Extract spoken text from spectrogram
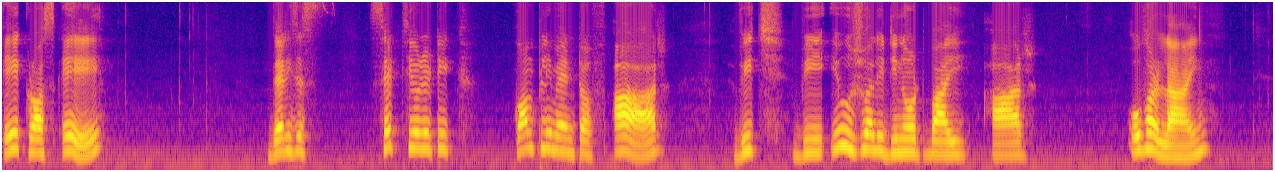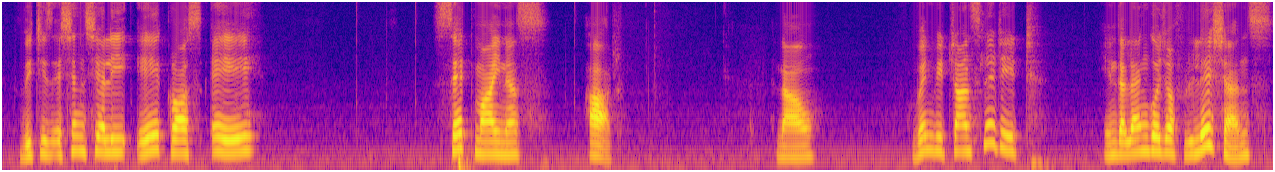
A cross A, there is a set theoretic complement of R which we usually denote by R overline which is essentially A cross A set minus R. Now, when we translate it in the language of relations,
